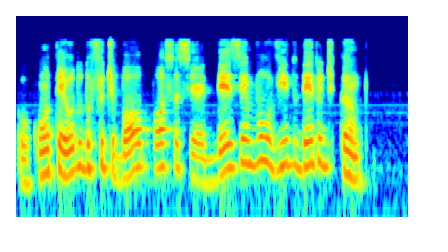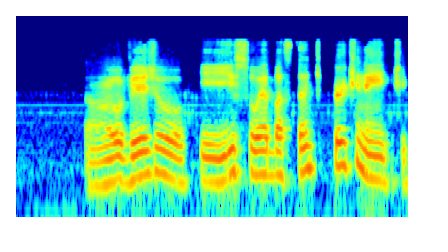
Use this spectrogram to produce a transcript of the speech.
o conteúdo do futebol possa ser desenvolvido dentro de campo. Então eu vejo que isso é bastante pertinente.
